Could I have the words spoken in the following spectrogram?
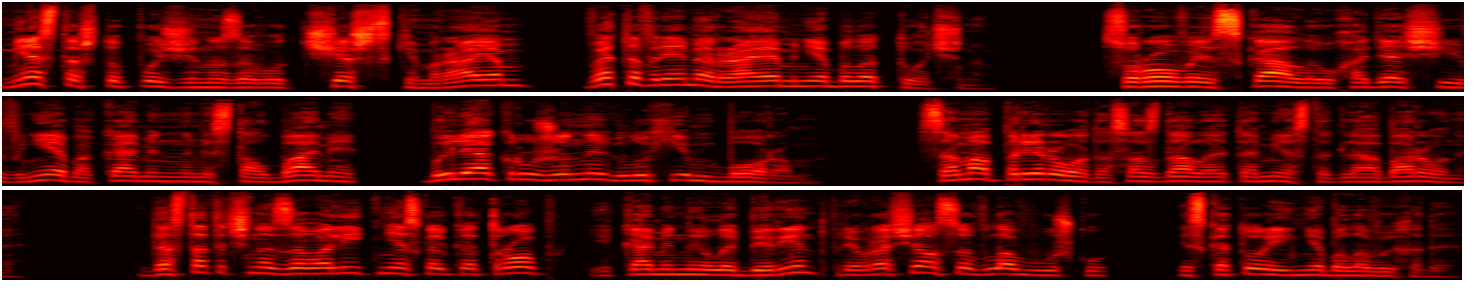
Место, что позже назовут Чешским раем, в это время раем не было точным. Суровые скалы, уходящие в небо каменными столбами, были окружены глухим бором. Сама природа создала это место для обороны. Достаточно завалить несколько троп, и каменный лабиринт превращался в ловушку, из которой не было выхода.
